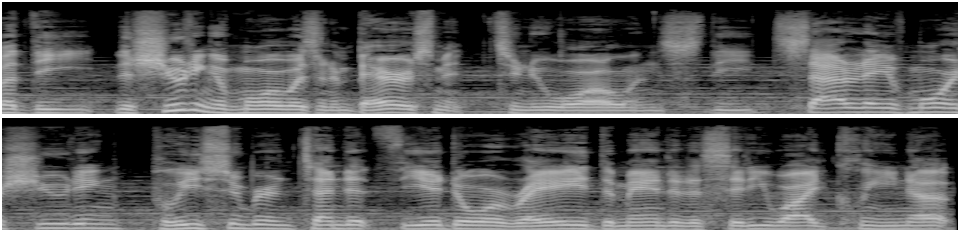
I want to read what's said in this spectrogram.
But the, the shooting of Moore was an embarrassment to New Orleans. The Saturday of Moore's shooting, Police Superintendent Theodore Ray demanded a citywide cleanup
